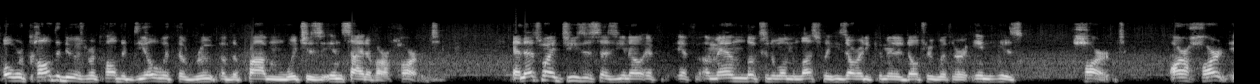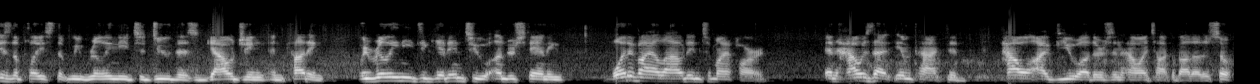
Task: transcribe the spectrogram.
What we're called to do is we're called to deal with the root of the problem, which is inside of our heart. And that's why Jesus says, you know, if, if a man looks at a woman lustfully, he's already committed adultery with her in his heart. Our heart is the place that we really need to do this gouging and cutting. We really need to get into understanding what have I allowed into my heart and how has that impacted how I view others and how I talk about others. So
